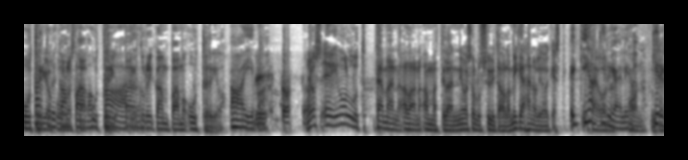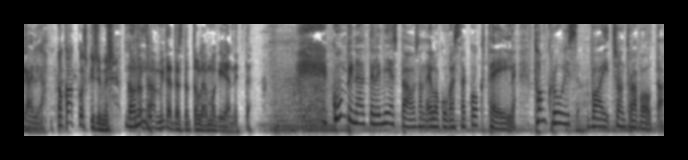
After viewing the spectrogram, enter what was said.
utrio kuulostaa, utri, parturikampaamo utrio. Aivan. Niin. Jos ei ollut tämän alan ammattilainen, niin olisi ollut syytä olla. Mikä hän oli oikeasti? Ihan Tai on- kirjailija. On. Se Kirjailija. No kakkoskysymys. No niin. Odotetaan, mitä tästä tulee. Muakin jännittää. Kumpi näytteli miespääosan elokuvassa Cocktail? Tom Cruise vai John Travolta?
